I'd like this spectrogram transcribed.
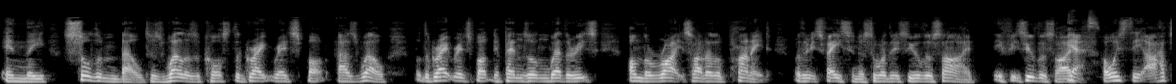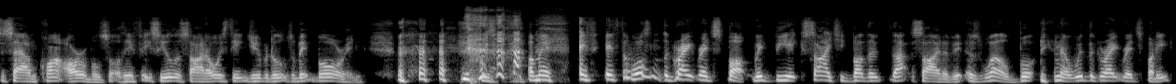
in the southern belt as well as, of course, the great red spot as well. But the great red spot depends on whether it's on the right side of the planet, whether it's facing us or whether it's the other side. If it's the other side, yes. I always think, I have to say I'm quite horrible sort of If it's the other side, I always think Jupiter looks a bit boring. I mean, if, if there wasn't the great red spot, we'd be excited by the, that side of it as well. But, you know, with the great red spot, it,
